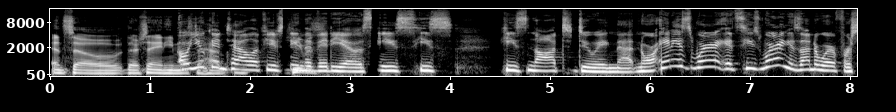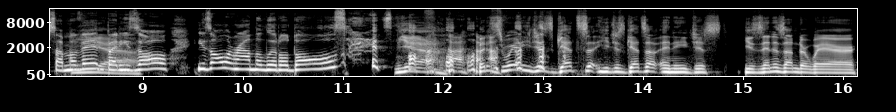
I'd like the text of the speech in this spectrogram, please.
And so they're saying he must Oh, you can tell if you've seen was- the videos. He's he's he's not doing that nor and he's wearing it's he's wearing his underwear for some of it, but he's all he's all around the little dolls. It's Yeah. all- but it's weird. He just gets he just gets up and he just he's in his underwear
